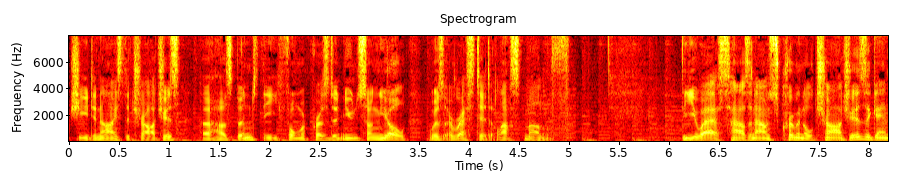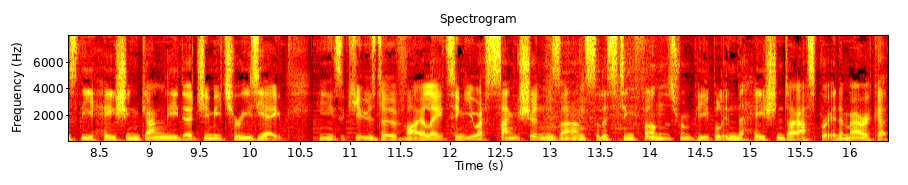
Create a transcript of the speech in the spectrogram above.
She denies the charges. Her husband, the former President Yoon Suk Yeol, was arrested last month. The US has announced criminal charges against the Haitian gang leader Jimmy Cherizier. He's accused of violating US sanctions and soliciting funds from people in the Haitian diaspora in America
